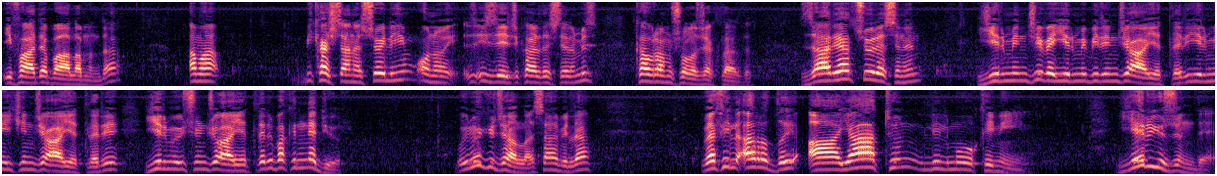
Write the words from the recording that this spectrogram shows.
ifade bağlamında. Ama birkaç tane söyleyeyim onu izleyici kardeşlerimiz kavramış olacaklardır. Zariyat suresinin 20. ve 21. ayetleri, 22. ayetleri, 23. ayetleri bakın ne diyor. Buyuruyor ki Yüce Allah Estağfirullah. Ve fil ardı ayatun lil muqinin. Yeryüzünde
